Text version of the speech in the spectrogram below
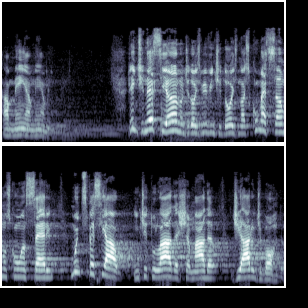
Amém, amém, amém. Gente, nesse ano de 2022, nós começamos com uma série muito especial, intitulada, chamada Diário de Bordo.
